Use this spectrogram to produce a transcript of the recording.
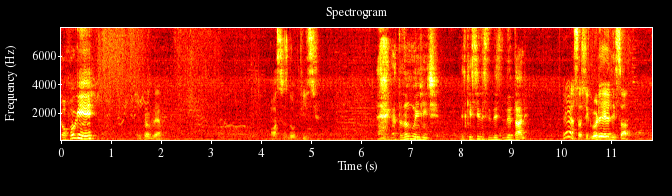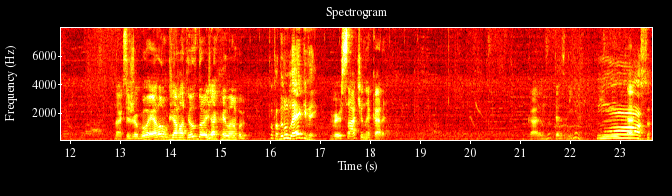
É um foguinho, hein? Sem problema. Ossos do ofício. Ai, agora tá dando ruim, gente. Esqueci desse, desse detalhe. É, só segura ele só. Na hora que você jogou ela, eu já matei os dois já com o relâmpago. Pô, tá dando lag, velho. Versátil, né, cara? Caramba, Teslinha. Nossa.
